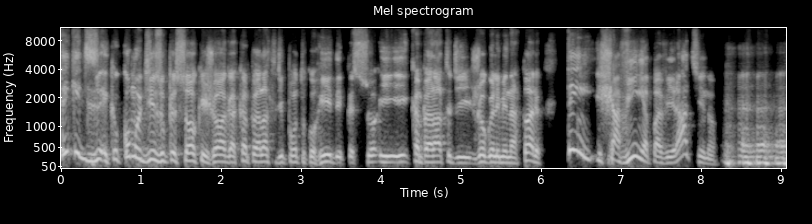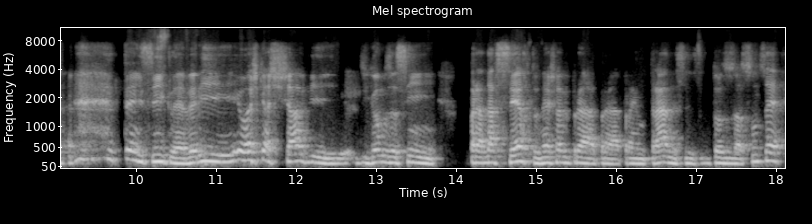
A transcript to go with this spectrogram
tem que dizer, como diz o pessoal que joga campeonato de ponto corrida e, pessoa, e, e campeonato de jogo eliminatório, tem chavinha para virar, Tino? tem sim, Clever. E eu acho que a chave, digamos assim, para dar certo, né, a chave para entrar nesses, todos os assuntos é,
